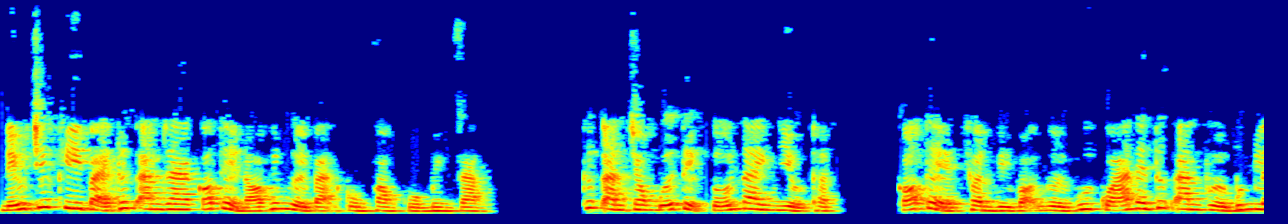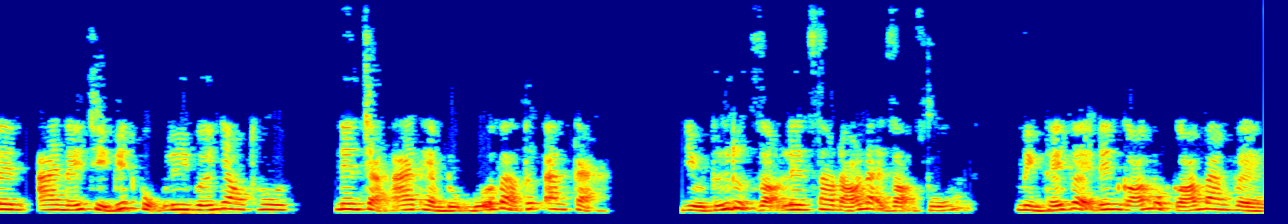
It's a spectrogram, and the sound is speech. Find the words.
nếu trước khi bài thức ăn ra có thể nói với người bạn cùng phòng của mình rằng thức ăn trong bữa tiệc tối nay nhiều thật, có thể phần vì mọi người vui quá nên thức ăn vừa bưng lên ai nấy chỉ biết cụng ly với nhau thôi, nên chẳng ai thèm đụng đũa vào thức ăn cả. Nhiều thứ được dọn lên sau đó lại dọn xuống, mình thấy vậy nên gói một gói mang về,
